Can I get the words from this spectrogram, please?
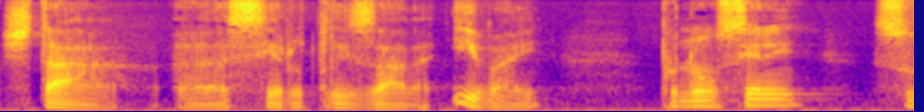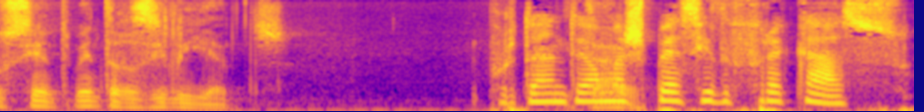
está a ser utilizada, e bem, por não serem suficientemente resilientes. Portanto, é uma espécie de fracasso.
